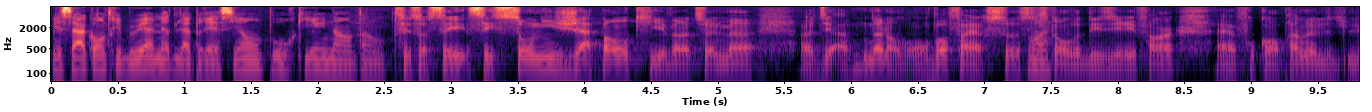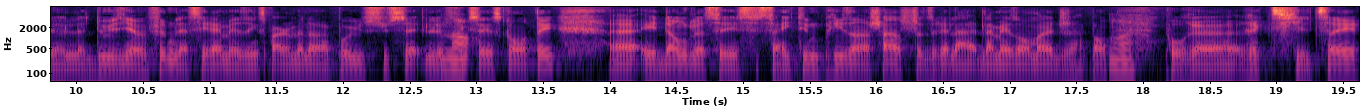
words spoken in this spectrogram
Mais ça a contribué à mettre de la pression pour qu'il y ait une entente. C'est ça, c'est, Sony Japon qui éventuellement a dit ah, non, non, on va faire ça, c'est Ouais. ce qu'on va désirer faire. Euh, faut comprendre, le, le- le deuxième film de la série Amazing Spider-Man n'aurait pas eu le succès, le Non. succès escompté. Euh, et donc, là, c'est, ça a été une prise en charge, je te dirais, de la, de la maison mère du Japon Ouais. pour euh, rectifier le tir.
